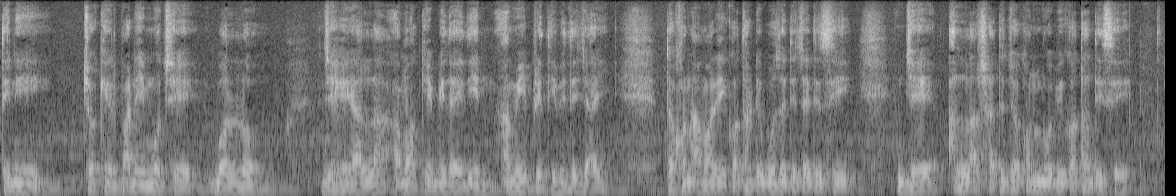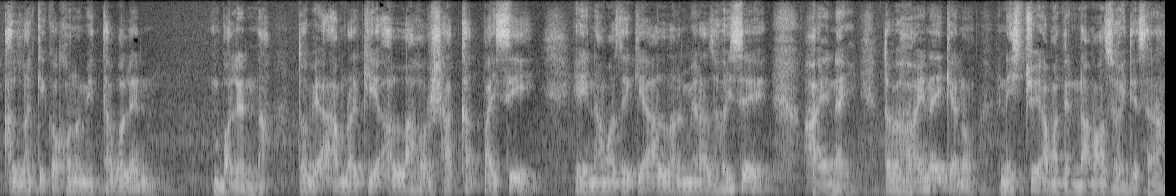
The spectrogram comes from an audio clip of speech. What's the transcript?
তিনি চোখের পানি মুছে বলল যে হে আল্লাহ, আমাকে বিদায় দিন, আমি পৃথিবীতে যাই। তখন আমার এই কথাটি বোঝাতে চাইতেছি যে আল্লাহর সাথে যখন নবী কথা দিছে, আল্লাহ কি কখনো মিথ্যা বলেন? বলেন না। তবে আমরা কি আল্লাহর সাক্ষাৎ পাইছি? এই নামাজে কি আল্লাহর মেরাজ হয়েছে হয় নাই। তবে হয় নাই কেন? নিশ্চয়ই আমাদের নামাজ হইতেছে না,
